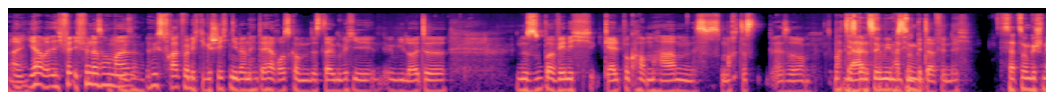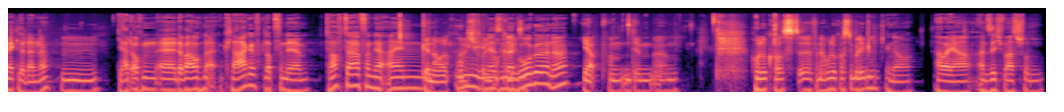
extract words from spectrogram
Also, Äh, ja, aber ich, ich finde das auch Coole mal Sache. höchst fragwürdig, die Geschichten, die dann hinterher rauskommen, dass da irgendwelche irgendwie Leute nur super wenig Geld bekommen haben. Das macht das, also macht das Ja, Ganze das irgendwie ein hat so bisschen ein- bitter, finde ich. Das hat so ein Geschmäckle dann, ne? Hm, Die hat auch ein, äh, da war auch eine Klage, glaub von der Tochter von der einen Genau, Umi in der Synagoge, ne? ja, von dem ähm, Holocaust, äh, von der Holocaust-Überlebenden. Genau. Aber ja, an sich war es schon.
